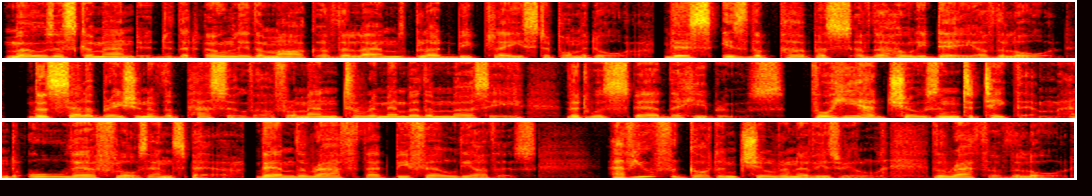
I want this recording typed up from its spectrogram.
Moses commanded that only the mark of the Lamb's blood be placed upon the door. This is the purpose of the holy day of the Lord, the celebration of the Passover for men to remember the mercy that was spared the Hebrews. For he had chosen to take them and all their flaws and spare them the wrath that befell the others. Have you forgotten, children of Israel, the wrath of the Lord?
